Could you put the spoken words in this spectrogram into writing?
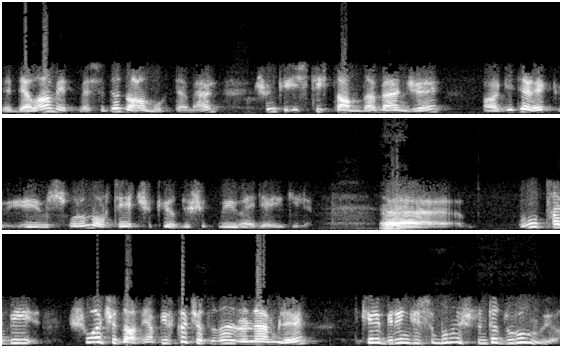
Ve devam etmesi de daha muhtemel. Çünkü istihdamda bence a, giderek e, sorun ortaya çıkıyor düşük büyümeyle ilgili. Evet. Ee, bu tabii şu açıdan yani birkaç açıdan önemli. Bir kere birincisi bunun üstünde durulmuyor.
